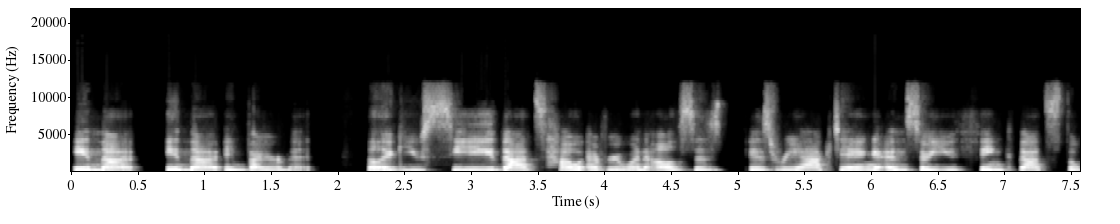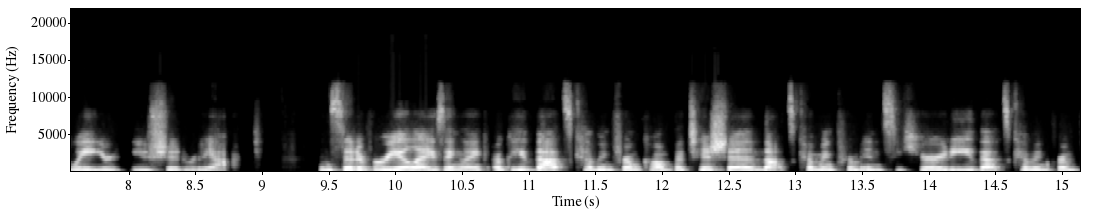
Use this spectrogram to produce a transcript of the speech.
in that in that environment. But like you see that's how everyone else is is reacting and so you think that's the way you you should react. Instead of realizing like okay that's coming from competition that's coming from insecurity that's coming from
